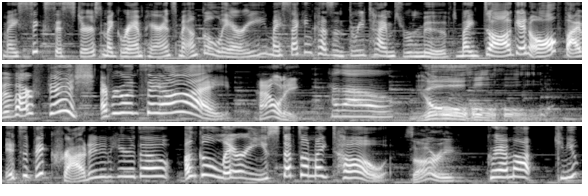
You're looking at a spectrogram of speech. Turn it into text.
my six sisters, my grandparents, my Uncle Larry, my second cousin three times removed, my dog, and all five of our fish. Everyone say hi. Howdy. Hello. Yo ho ho. It's a bit crowded in here, though. Uncle Larry, you stepped on my toe. Sorry. Grandma, can you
